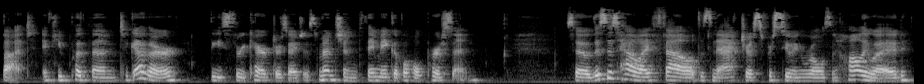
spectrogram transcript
But if you put them together, these three characters I just mentioned, they make up a whole person. So, this is how I felt as an actress pursuing roles in Hollywood,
